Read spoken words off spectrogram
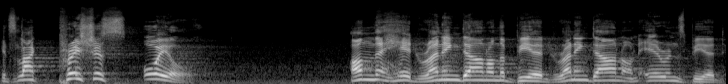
It's like precious oil on the head, running down on the beard, running down on Aaron's beard,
